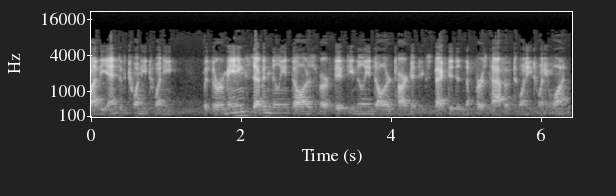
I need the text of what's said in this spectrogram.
by the end of 2020, with the remaining $7 million of our $50 million target expected in the first half of 2021.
